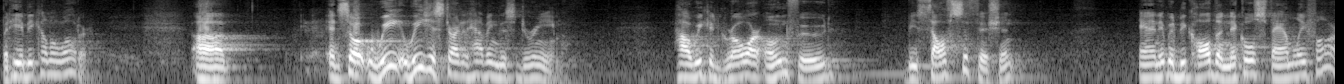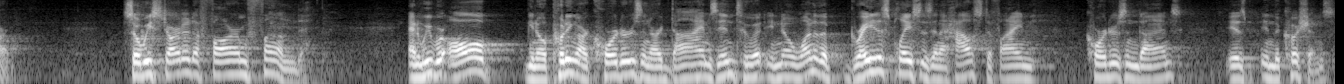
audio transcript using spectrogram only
but he had become a welder. Uh, and so we, we just started having this dream how we could grow our own food, be self sufficient, and it would be called the Nichols Family Farm. So we started a farm fund, and we were all, you know, putting our quarters and our dimes into it. You know, one of the greatest places in a house to find quarters and dimes is in the cushions.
